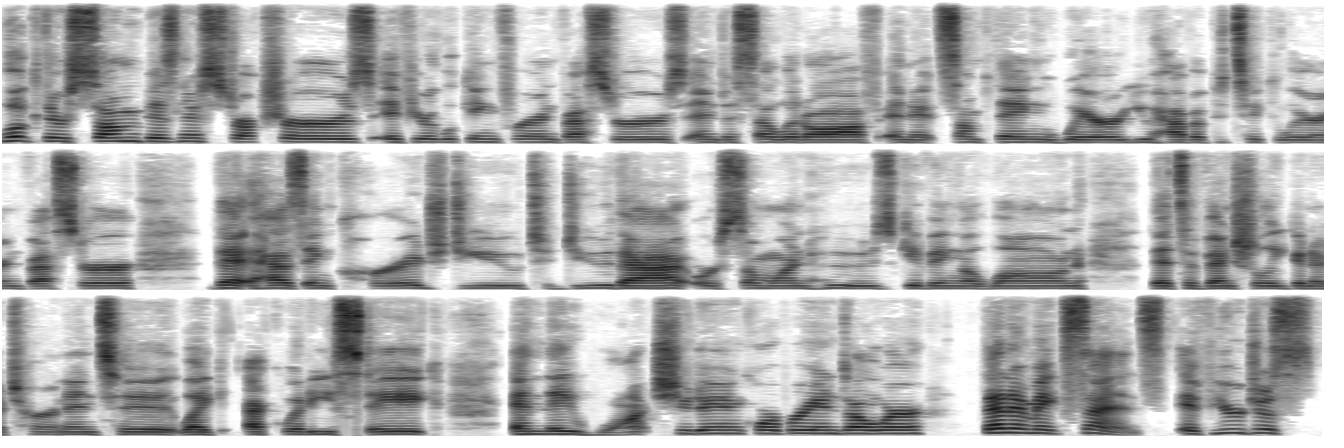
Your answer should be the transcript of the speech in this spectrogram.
look, there's some business structures if you're looking for investors and to sell it off, and it's something where you have a particular investor that has encouraged you to do that, or someone who's giving a loan that's eventually going to turn into like equity stake, and they want you to incorporate in Delaware then it makes sense. If you're just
